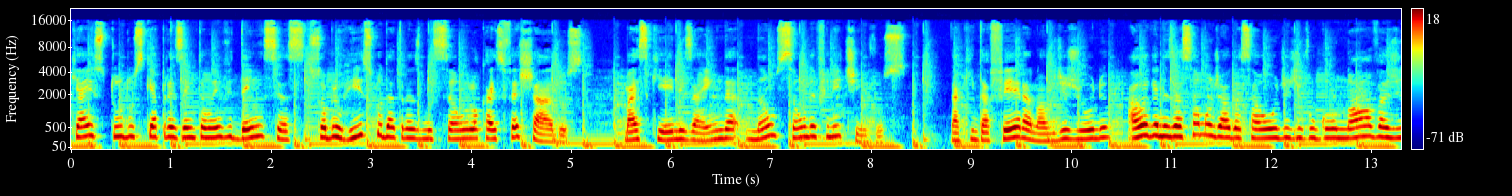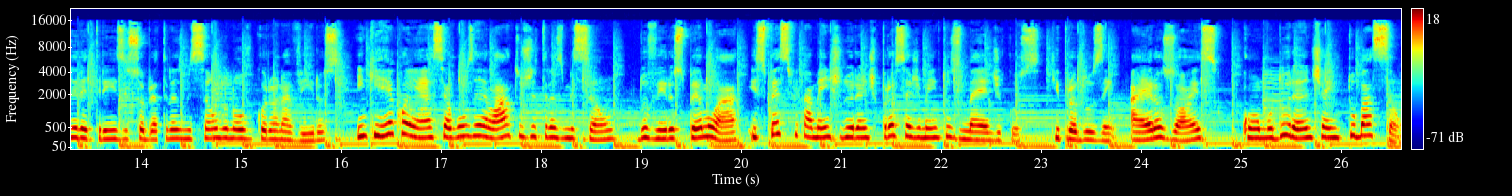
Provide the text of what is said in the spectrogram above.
que há estudos que apresentam evidências sobre o risco da transmissão em locais fechados, mas que eles ainda não são definitivos. Na quinta-feira, 9 de julho, a Organização Mundial da Saúde divulgou novas diretrizes sobre a transmissão do novo coronavírus, em que reconhece alguns relatos de transmissão do vírus pelo ar, especificamente durante procedimentos médicos que produzem aerosóis como durante a intubação,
